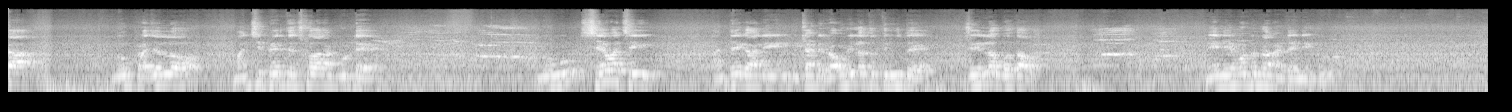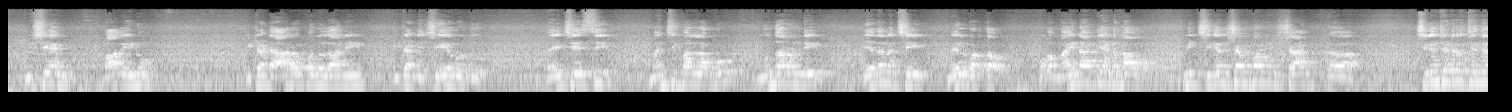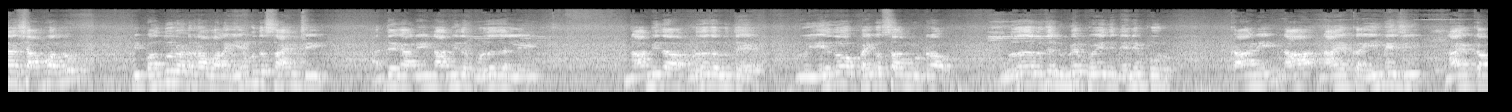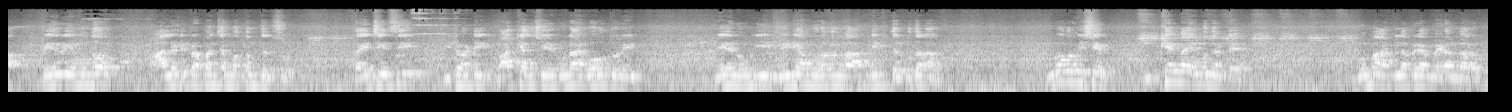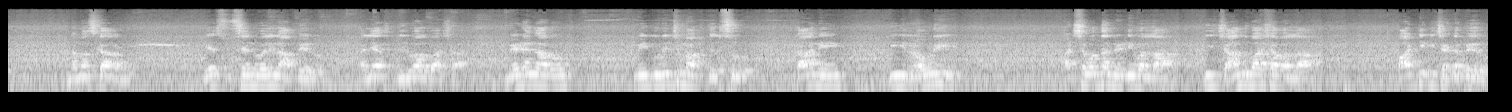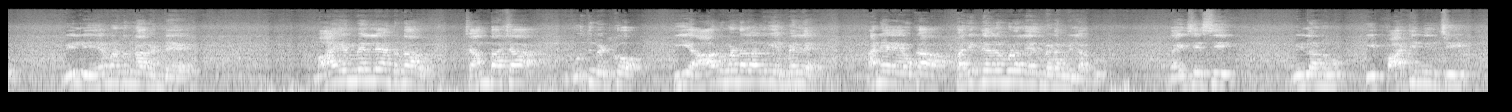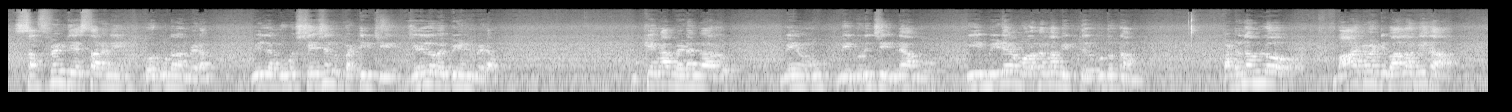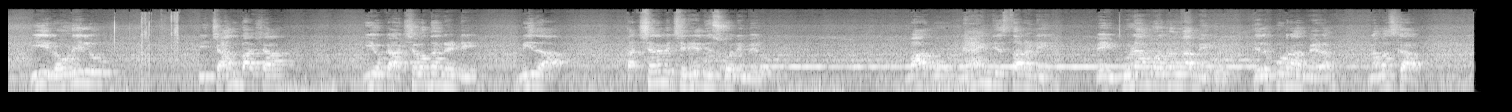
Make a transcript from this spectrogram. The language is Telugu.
నువ్వు ప్రజల్లో మంచి పేరు తెచ్చుకోవాలనుకుంటే నువ్వు సేవ చెయ్యి. అంతేగాని ఇట్లాంటి రౌడీలతో తిరిగితే జైల్లో పోతావు. నేనేమంటున్నానంటే నీకు విషయం బాగా విను. ఇట్లాంటి ఆరోపణలు కానీ ఇట్లాంటివి చేయవద్దు. దయచేసి మంచి పనులకు ముందరుండి ఏదైనా చేయి మేలు పడతావు. ఒక మైనార్టీ అంటున్నావు. మీ చికెన్ షంపన్ షా చికెన్ సెంటర్ చెందిన షాప్ వాళ్ళు మీ బంధువులు అంటున్నావు వాళ్ళకి ఏముందో సాయం చేయి. అంతేగాని నా మీద బురద జల్లి నా మీద బురద చల్లితే నువ్వు ఏదో పైకి వస్తావు అనుకుంటున్నావు. బురద చల్లితే నువ్వే పోయేది నేనేం పోను. కానీ నా నా యొక్క ఇమేజీ నా యొక్క పేరు ఏముందో ఆల్రెడీ ప్రపంచం మొత్తం తెలుసు. దయచేసి ఇటువంటి వాక్యాలు చేయకుండా ఇవ్వబోతురి నేను ఈ మీడియా మూలకంగా నీకు తెలుపుతున్నాను. ఇంకొక విషయం ముఖ్యంగా ఏముందంటే భూమా అఖిలప్రియ మేడం గారు నమస్కారం. ఎస్ హుసేన్ వలి నా పేరు అలియాస్ బిర్వాల్ భాష. మేడం గారు మీ గురించి మాకు తెలుసు. కానీ ఈ రౌడీ హర్షవర్ధన్ రెడ్డి వల్ల ఈ చాంద్ భాష వల్ల పార్టీకి చెడ్డ పేరు. వీళ్ళు ఏమంటున్నారంటే మా ఎమ్మెల్యే అంటున్నారు. చాంద్ భాష గుర్తుపెట్టుకో. ఈ ఆరు మండలాలకి ఎమ్మెల్యే అనే ఒక పరిజ్ఞానం కూడా లేదు మేడం వీళ్ళకు. దయచేసి వీళ్ళను ఈ పార్టీ నుంచి సస్పెండ్ చేస్తారని కోరుకుంటున్నాను మేడం. వీళ్ళకు స్టేషన్ పట్టించి జైల్లో వేపియండి మేడం. ముఖ్యంగా మేడం గారు మేము మీ గురించి విన్నాము. ఈ మీడియా మూలకంగా మీకు తెలుపుతున్నాము. పట్టణంలో మా అటువంటి వాళ్ళ మీద ఈ రౌడీలు ఈ చాంద్ భాష ఈ యొక్క హర్షవర్ధన్ రెడ్డి మీద తక్షణమే చర్య తీసుకొని మీరు మాకు న్యాయం చేస్తారని మేము మీడియా మూలకంగా మీకు తెలుపుకుంటున్నాం మేడం. నమస్కారం.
